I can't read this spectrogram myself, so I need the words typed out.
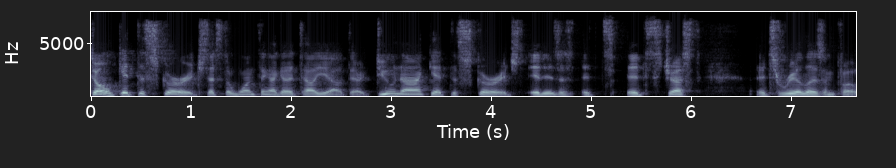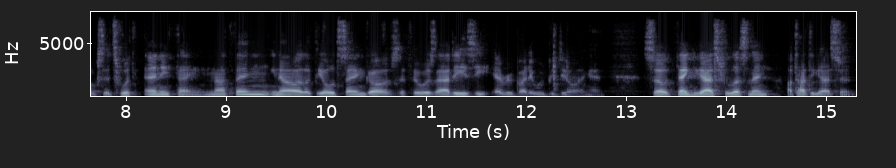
Don't get discouraged. That's the one thing I got to tell you out there. Do not get discouraged. It is. A, it's. It's just. It's realism, folks. It's with anything. Nothing. You know, like the old saying goes: if it was that easy, everybody would be doing it. So, thank you guys for listening. I'll talk to you guys soon.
